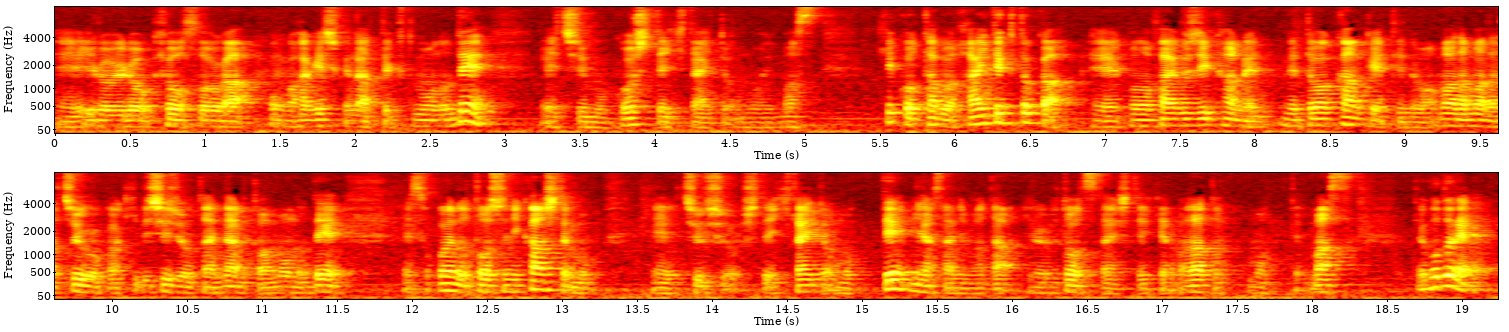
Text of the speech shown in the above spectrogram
えー、いろいろ競争が今後激しくなっていくと思うので、えー、注目をしていきたいと思います。結構多分ハイテクとか、えー、この 5G 関連ネットワーク関係っていうのはまだまだ中国は厳しい状態になるとは思うので、そこへの投資に関しても、え、注視をしていきたいと思って皆さんにまたいろいろとお伝えしていければなと思ってます。ということで、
